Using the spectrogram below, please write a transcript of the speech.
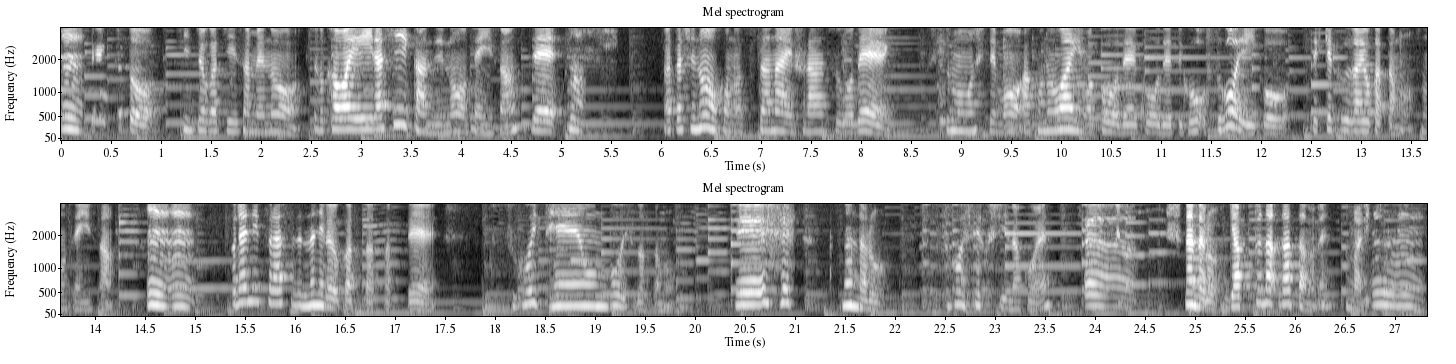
うん。で、ちょっと身長が小さめの、ちょっと可愛いらしい感じの店員さん。で、うん私のこの拙いフランス語で質問をしても、あ、このワインはこうで、こうでってこう、すごいこう接客が良かったの、その店員さん。うんうん。それにプラスで何が良かったかって、すごい低音ボイスだったの。へえ。なんだろう、すごいセクシーな声うんなんだろう、ギャップがあったのね、つまり。うん。うん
